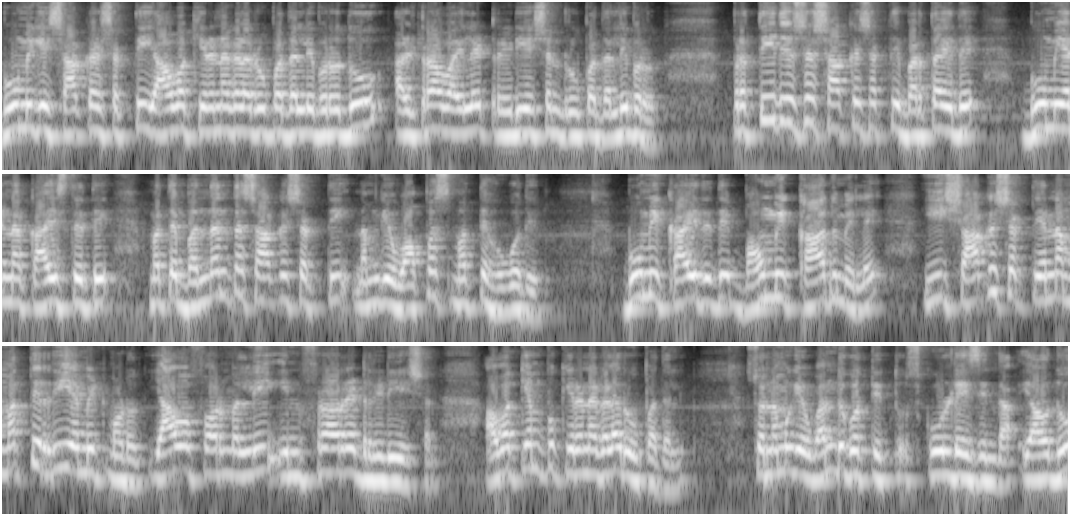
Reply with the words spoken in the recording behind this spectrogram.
ಭೂಮಿಗೆ ಶಾಖ ಶಕ್ತಿ ಯಾವ ಕಿರಣಗಳ ರೂಪದಲ್ಲಿ ಬರೋದು? ಅಲ್ಟ್ರಾ ವೈಲೆಟ್ ರೇಡಿಯೇಷನ್ ರೂಪದಲ್ಲಿ ಬರೋದು. ಪ್ರತಿ ದಿವಸ ಶಾಖ ಶಕ್ತಿ ಬರ್ತಾ ಇದೆ, ಭೂಮಿಯನ್ನು ಕಾಯಿಸ್ತೈತಿ, ಮತ್ತು ಬಂದಂಥ ಶಾಖ ಶಕ್ತಿ ನಮಗೆ ವಾಪಸ್ ಮತ್ತೆ ಹೋಗೋದಿದು. ಭೂಮಿ ಕಾಯ್ದಿದೆ, ಭೂಮಿ ಕಾದ ಮೇಲೆ ಈ ಶಾಖ ಶಕ್ತಿಯನ್ನು ಮತ್ತೆ ರೀ ಎಮಿಟ್ ಮಾಡೋದು. ಯಾವ ಫಾರ್ಮಲ್ಲಿ ಇನ್ಫ್ರಾರೆಡ್ ರೇಡಿಯೇಷನ್ ಅವಕೆಂಪು ಕಿರಣಗಳ ರೂಪದಲ್ಲಿ. ಸೊ ನಮಗೆ ಒಂದು ಗೊತ್ತಿತ್ತು ಸ್ಕೂಲ್ ಡೇಸಿಂದ ಯಾವುದು?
